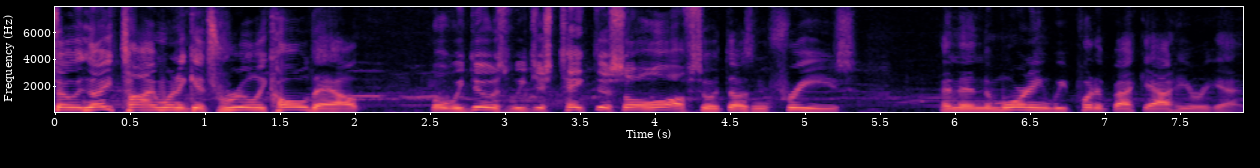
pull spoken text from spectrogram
So at nighttime, when it gets really cold out, what we do is we just take this all off so it doesn't freeze. And then in the morning, we put it back out here again.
